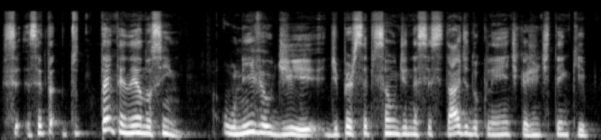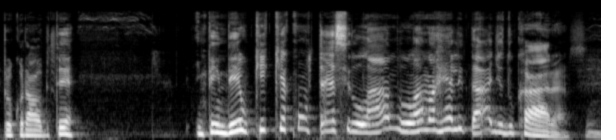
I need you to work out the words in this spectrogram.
Você tá, tu tá entendendo assim o nível de, de percepção de necessidade do cliente que a gente tem que procurar obter? Entender o que, que acontece lá, lá na realidade do cara. Sim.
